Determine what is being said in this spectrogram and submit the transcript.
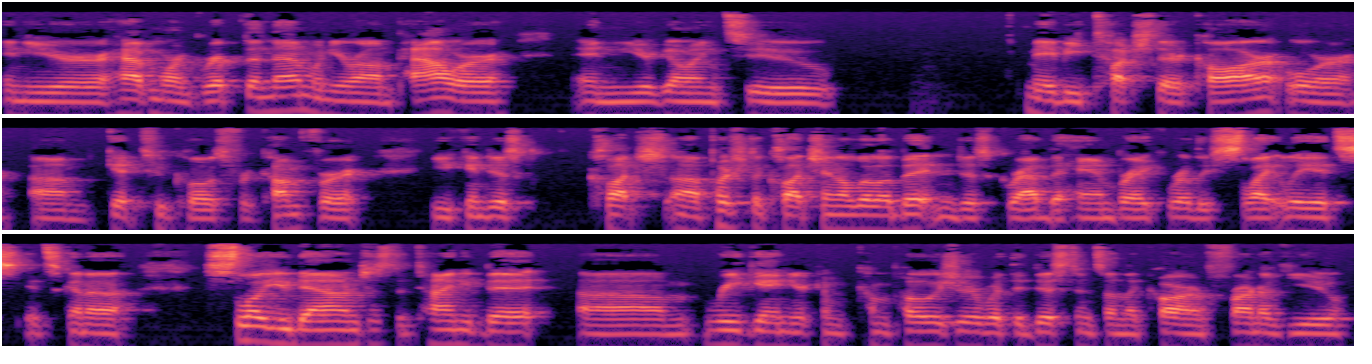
and you have more grip than them when you're on power and you're going to maybe touch their car or um, get too close for comfort, you can just clutch, uh, push the clutch in a little bit and just grab the handbrake really slightly. It's it's gonna slow you down just a tiny bit, um, regain your com- composure with the distance on the car in front of you,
